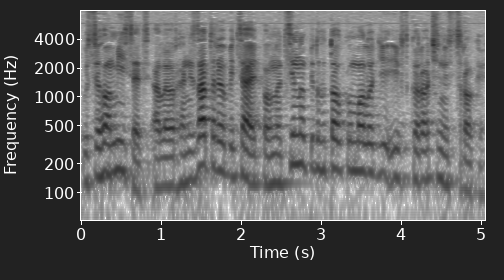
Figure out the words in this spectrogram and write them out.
усього місяць, але організатори обіцяють повноцінну підготовку молоді і скорочені строки.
